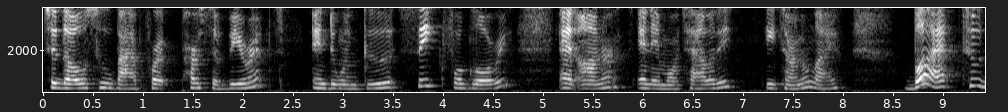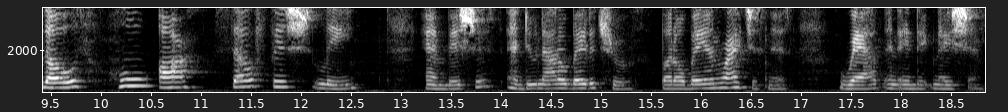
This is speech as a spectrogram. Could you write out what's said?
To those who by per- perseverance in doing good seek for glory and honor and immortality, eternal life, but to those who are selfishly ambitious and do not obey the truth, but obey unrighteousness, wrath, and indignation.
